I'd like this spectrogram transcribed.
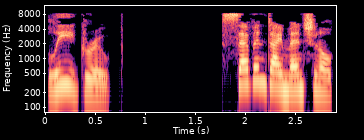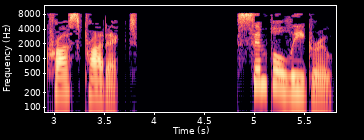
Lie group. Seven-dimensional cross product Simple Lie group.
